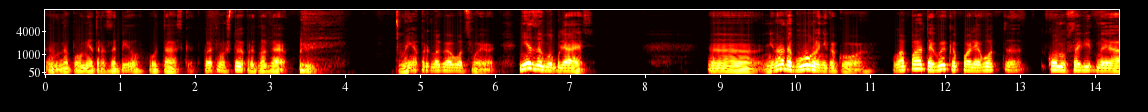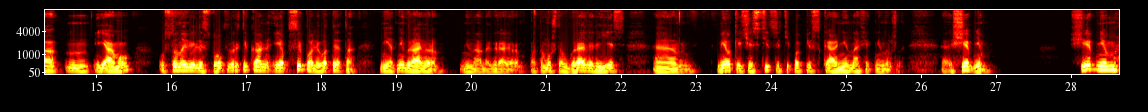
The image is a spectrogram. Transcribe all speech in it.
на полметра забил, вытаскивает. Поэтому что я предлагаю? Ну, я предлагаю вот свое. Не заглубляясь. Э, не надо бура никакого. Лопатой выкопали вот э, конусовидную яму, установили столб вертикально и обсыпали вот это. Нет, не гравером. Не надо гравером. Потому что в гравере есть э, мелкие частицы типа песка. Они нафиг не нужны. Э, щебнем. Щебнем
